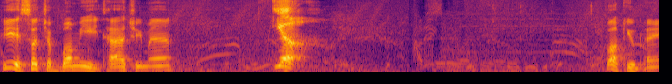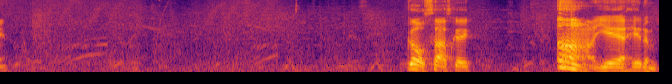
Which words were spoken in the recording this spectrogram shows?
He is such a bummy Itachi, man. Yeah. Fuck you, Pain. Go, Sasuke. Uh, yeah, hit him.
